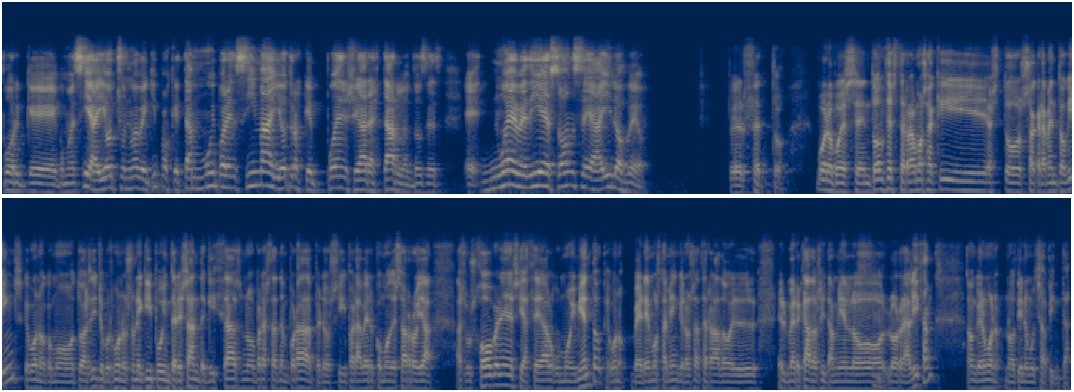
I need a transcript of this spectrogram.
porque, como decía, hay 8 o 9 equipos que están muy por encima y otros que pueden llegar a estarlo. Entonces, 9, 10, 11, ahí los veo. Perfecto. Bueno, pues entonces cerramos aquí estos Sacramento Kings, que bueno, como tú has dicho, pues bueno, es un equipo interesante, quizás no para esta temporada, pero sí para ver cómo desarrolla a sus jóvenes y hace algún movimiento, que bueno, veremos también que nos ha cerrado el, mercado si también lo, realizan, aunque bueno, no tiene mucha pinta.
